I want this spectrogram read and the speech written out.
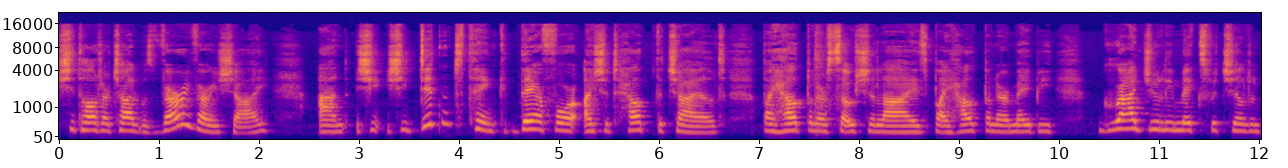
she thought her child was very, very shy. And she, she didn't think, therefore, I should help the child by helping her socialize, by helping her maybe gradually mix with children.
